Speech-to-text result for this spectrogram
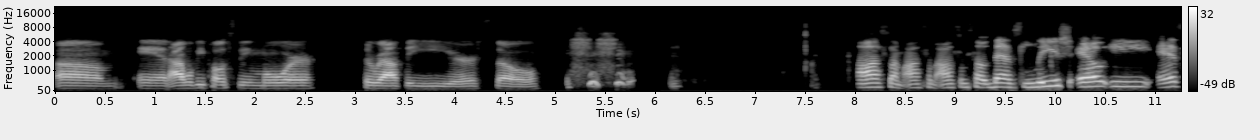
um, and I will be posting more throughout the year. So. awesome, awesome, awesome. So that's Leash L E S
